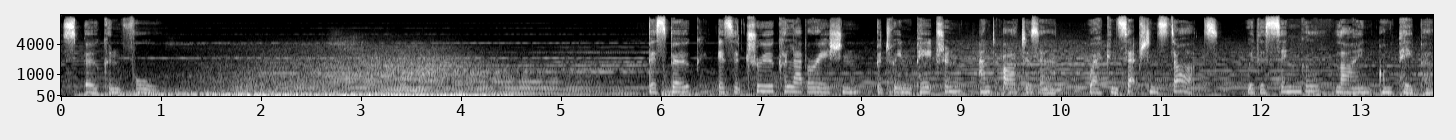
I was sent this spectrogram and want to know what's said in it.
spoken for. Bespoke is a true collaboration between patron and artisan, where conception starts with a single line on paper.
